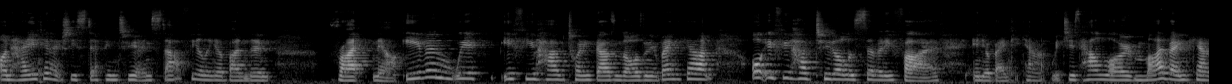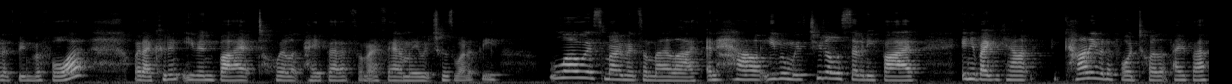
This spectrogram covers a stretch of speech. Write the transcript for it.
on how you can actually step into and start feeling abundant right now. Even with if you have $20,000 in your bank account or if you have $2.75 in your bank account, which is how low my bank account has been before when I couldn't even buy toilet paper for my family, which was one of the lowest moments of my life, and how even with $2.75 in your bank account, you can't even afford toilet paper.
